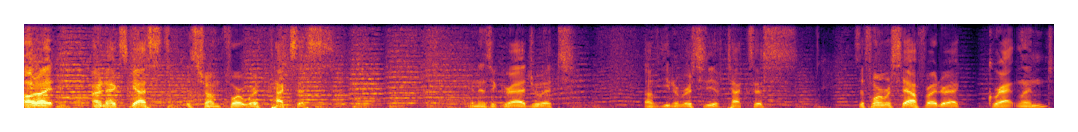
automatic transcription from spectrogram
All right, our next guest is from Fort Worth, Texas, and is a graduate of the University of Texas. He's a former staff writer at Grantland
